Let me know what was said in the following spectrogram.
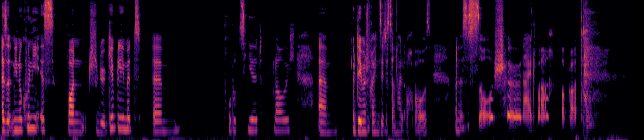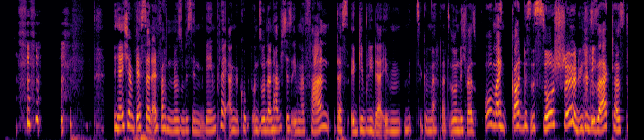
Also Nino Kuni ist von Studio Ghibli mit ähm, produziert, glaube ich. Ähm, und dementsprechend sieht es dann halt auch aus. Und es ist so schön einfach. Oh Gott. Ja, ich habe gestern einfach nur so ein bisschen Gameplay angeguckt und so. Und dann habe ich das eben erfahren, dass Ghibli da eben mitgemacht hat. So, und ich war so, oh mein Gott, das ist so schön, wie du gesagt hast.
